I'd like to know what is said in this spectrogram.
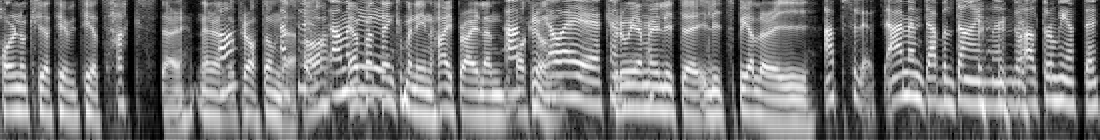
Har du någon kreativitetshacks där när du Ja, ändå pratar om det? absolut. Ja, men jag det- bara tänker mig din Hyper Island-bakgrund. Ja, ja, jag kan- För då är man ju lite elitspelare i... Absolut. Nej, men Double Diamond och allt vad de heter.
